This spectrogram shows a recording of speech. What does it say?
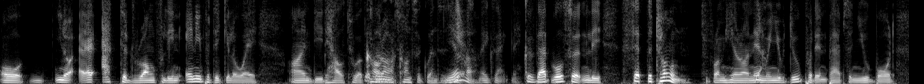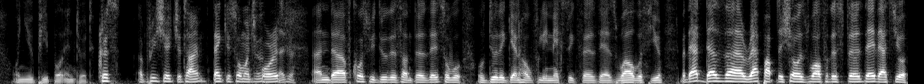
or you know acted wrongfully in any particular way are indeed held to account. There are consequences. Yeah. Yes, exactly. because that will certainly set the tone from here on in Yeah. when you do put in perhaps a new board or new people into it. Chris, appreciate your time. Thank you so much Sure, for it. pleasure. And uh, of course, we do this on Thursday, so we'll we'll do it again hopefully next week Thursday as well with you. But that does uh, wrap up the show as well for this Thursday. That's your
